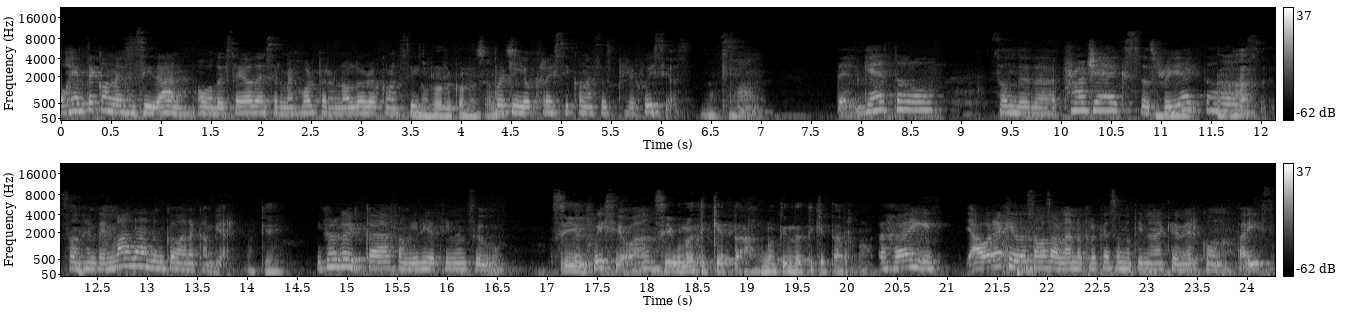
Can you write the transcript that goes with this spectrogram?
o gente con necesidad o deseo de ser mejor, pero no lo reconocí No lo reconocemos. porque yo crecí con esos prejuicios. Son del gueto, son de the projects, los proyectos, Ajá. son gente mala, nunca van a cambiar. Ok. Y creo que cada familia tiene su, su Sí. prejuicio, ¿ah? Sí, uno etiqueta, uno tiende a etiquetar, ¿no? Ajá, y ahora que lo estamos hablando, creo que eso no tiene nada que ver con país.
